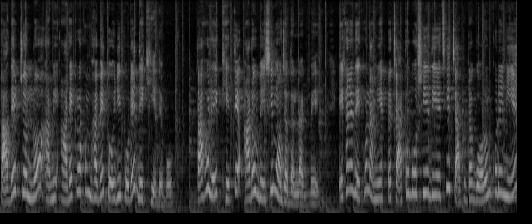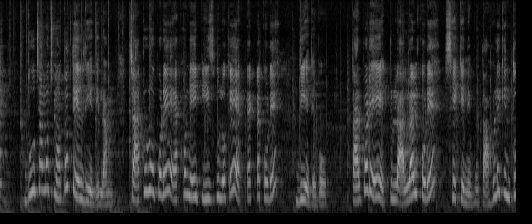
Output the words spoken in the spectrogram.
তাদের জন্য আমি আরেক রকমভাবে তৈরি করে দেখিয়ে দেব। তাহলে খেতে আরও বেশি মজাদার লাগবে। এখানে দেখুন, আমি একটা চাটু বসিয়ে দিয়েছি। চাটুটা গরম করে নিয়ে দু চামচ মতো তেল দিয়ে দিলাম। চাটুর ওপরে এখন এই পিসগুলোকে একটা একটা করে দিয়ে দেব। তারপরে একটু লাল লাল করে সেকে নেব। তাহলে কিন্তু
